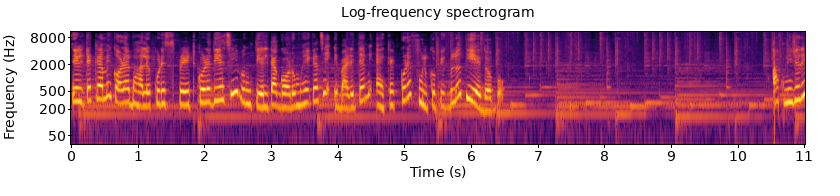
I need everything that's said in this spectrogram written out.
তেলটাকে আমি কড়াই ভালো করে স্প্রেড করে দিয়েছি এবং তেলটা গরম হয়ে গেছে। এবারেতে আমি এক এক করে ফুলকপিগুলো দিয়ে দেবো। আপনি যদি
